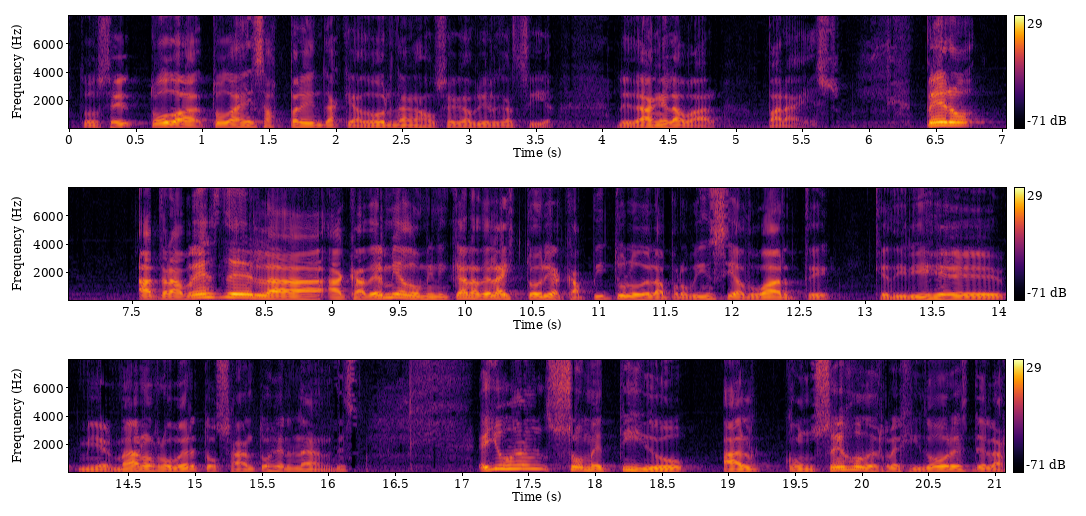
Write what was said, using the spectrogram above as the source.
Entonces, todas esas prendas que adornan a José Gabriel García le dan el aval para eso. Pero a través de la Academia Dominicana de la Historia, capítulo de la provincia Duarte, que dirige mi hermano Roberto Santos Hernández, ellos han sometido al Consejo de Regidores de la,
